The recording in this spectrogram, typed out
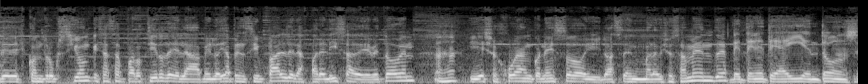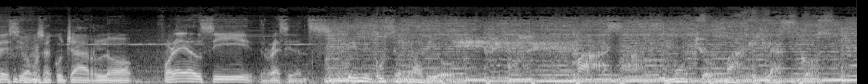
de desconstrucción que se hace a partir de la melodía principal de las Paralisas de Beethoven Ajá. y ellos juegan con eso y lo hacen maravillosamente. Detenete ahí entonces y vamos a escucharlo. For Elsie, The Residents. MQC Radio. Más, mucho más que clásicos.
